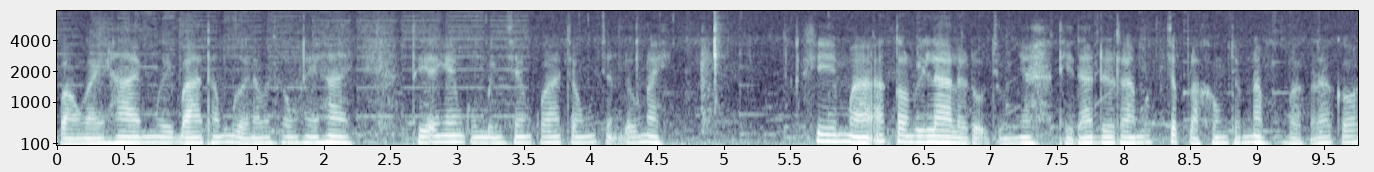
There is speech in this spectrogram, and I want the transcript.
vào ngày 23 tháng 10 năm 2022 thì anh em cùng mình xem qua trong trận đấu này. Khi mà Aston Villa là đội chủ nhà thì đã đưa ra mức chấp là 0.5 và đã có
